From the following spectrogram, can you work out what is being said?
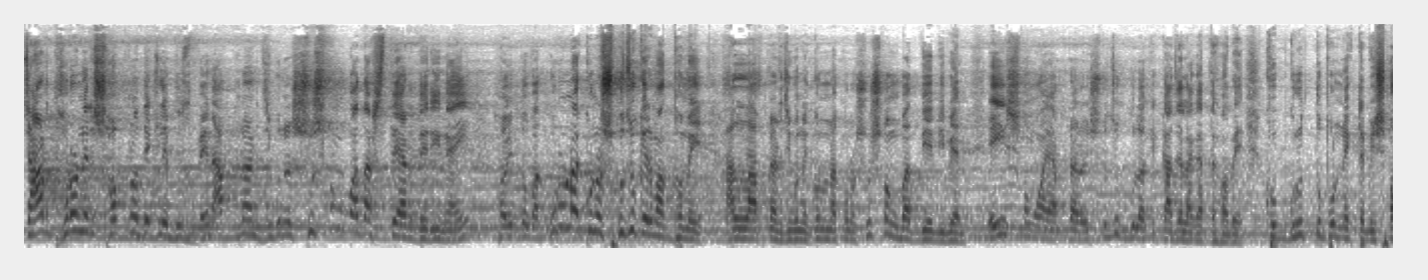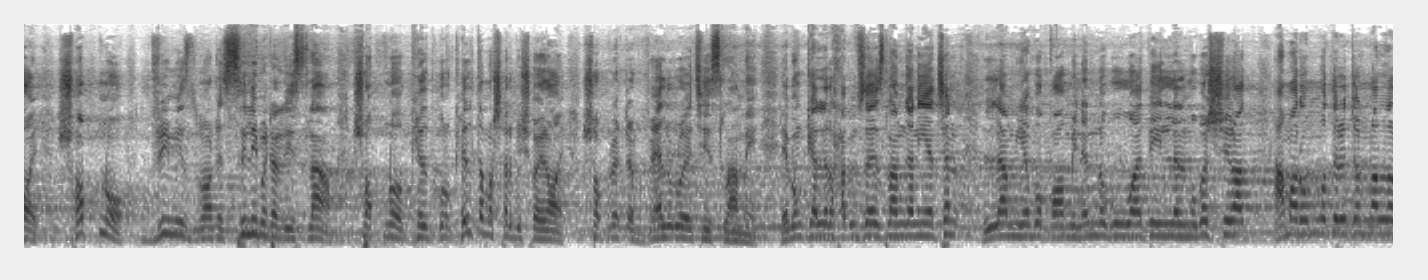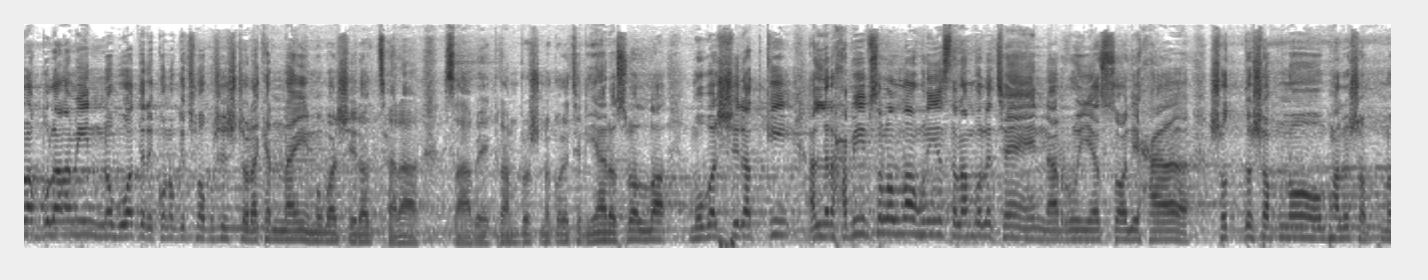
চার ধরনের স্বপ্ন দেখলে বুঝবেন আপনার জীবনের সুসংবাদ আসতে আর দেরি নাই। হয়তো বা কোনো না কোনো সুযোগের মাধ্যমে আল্লাহ আপনার জীবনে কোনো না কোনো সুসংবাদ দিয়ে দিবেন। এই সময় আপনার ওই সুযোগগুলোকে কাজে লাগাতে হবে। খুব গুরুত্বপূর্ণ একটা বিষয়, স্বপ্ন ড্রিম ইজ নট এ সিলিমেটার ইসলাম স্বপ্ন খেল, কোনো খেলতামাশার বিষয় নয় স্বপ্ন একটা ভ্যালু রয়েছে ইসলামে। এবং কেল্লার হাবিব সাহা ইসলাম জানিয়েছেন, লাম ইয়াবু কমিনান নবুয়াতি ইল্লাল মুবাশশিরাত। আমার উম্মতের জন্য আল্লাহ রাব্বুল আলামিন নবুয়াতের কোনো কিছু অবশিষ্ট রাখেন নাই মুবাশশিরাত ছাড়া। সাহাবে একরাম প্রশ্ন করেছেন, ইয়া রাসূলুল্লাহ, মুবাশশিরাত কি? আল্লাহর হাবিব সাল্লাম বলেছেন, আর রুইয়া সলিহা, সত্য স্বপ্ন, ভালো স্বপ্ন,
